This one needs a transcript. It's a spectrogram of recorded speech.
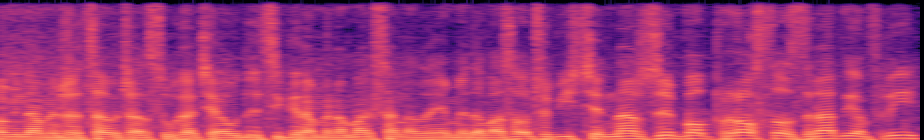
Przypominamy, że cały czas słuchacie audycji Gramy na Maxa. Nadajemy do Was oczywiście na żywo, prosto z Radio Free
